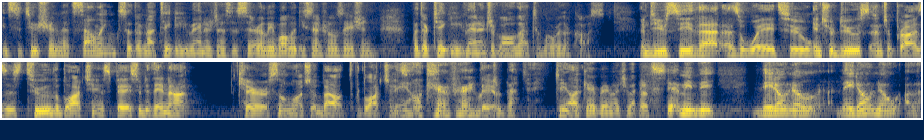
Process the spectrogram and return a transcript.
institution that's selling, so they're not taking advantage necessarily of all the decentralization, but they're taking advantage of all that to lower their costs. And do you see that as a way to introduce enterprises to the blockchain space, or do they not care so much about the blockchain? They all care very much about it. They all care very much about it. I mean, the they don't know they don't know uh,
